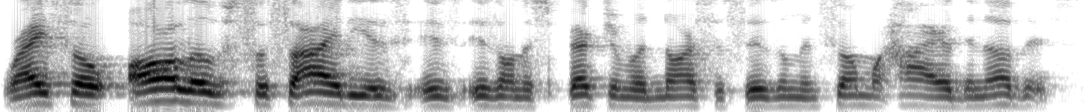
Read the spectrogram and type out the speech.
right so all of society is is is on the spectrum of narcissism and some are higher than others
